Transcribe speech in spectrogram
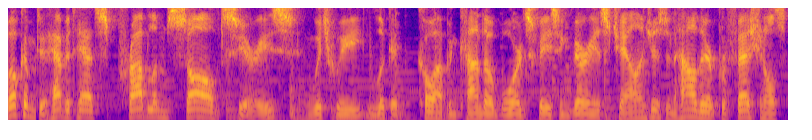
Welcome to Habitat's Problem Solved series, in which we look at co op and condo boards facing various challenges and how their professionals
